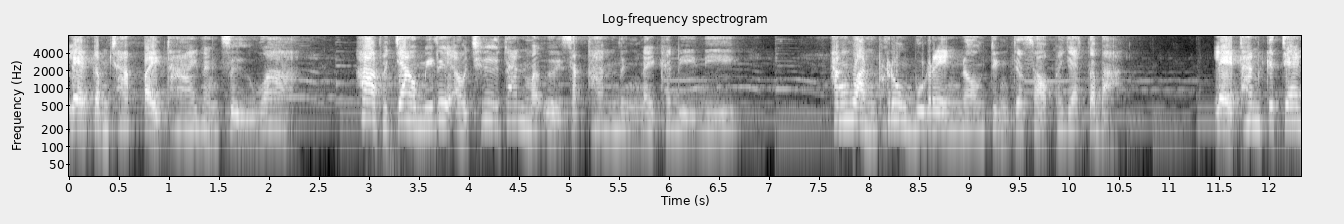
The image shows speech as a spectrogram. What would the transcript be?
และกำชับไปท้ายหนังสือว่า ข้าพเจ้าไม่ได้เอาชื่อท่านมาเอ่ยสักคำหนึ่งในคดีนี้ ทั้งวันพรุ่งบุเรงนองจึงจะสอบพยัตตบะและท่านก็แจ้ง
